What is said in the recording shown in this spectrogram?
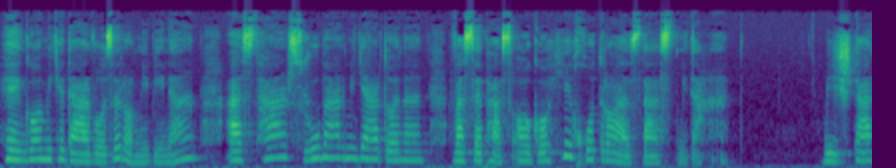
هنگامی که دروازه را می بینند از ترس رو برمیگردانند و سپس آگاهی خود را از دست می دهند. بیشتر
